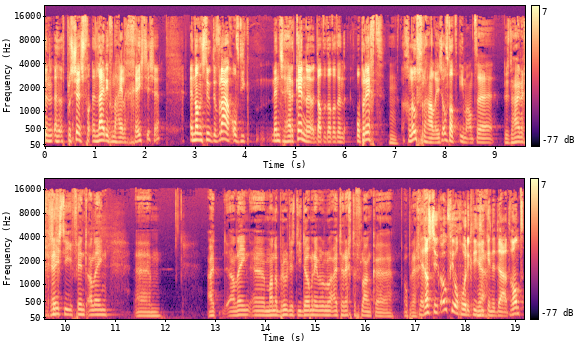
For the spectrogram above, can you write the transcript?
een, een proces van een leiding van de Heilige Geest is. Hè? En dan is natuurlijk de vraag of die mensen herkennen dat het, dat het een oprecht Hm. geloofsverhaal is. Of dat iemand... eh, Dus de Heilige Geest die vindt alleen, ehm, uit, alleen eh mannenbroeders die dominee willen uit de rechterflank eh oprecht. Ja, dat is natuurlijk ook veel gehoorde kritiek Ja. inderdaad. Want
